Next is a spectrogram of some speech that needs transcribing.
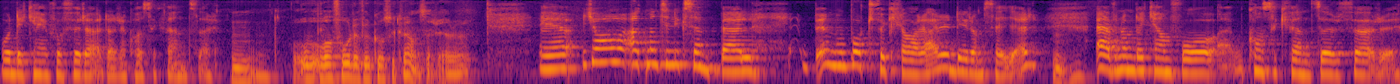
Och det kan ju få förödande konsekvenser. Mm. Och vad får det för konsekvenser? Är det? Eh, ja, att man till exempel bortförklarar det de säger. Mm. Även om det kan få konsekvenser för,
